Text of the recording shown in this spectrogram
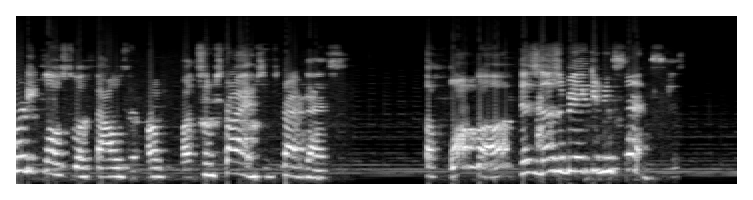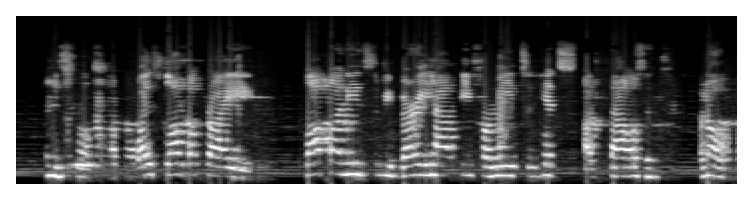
pretty close to a thousand. But subscribe, subscribe, guys. The Floppa? This doesn't make any sense. Why is Floppa crying? Floppa needs to be very happy for me to hit a thousand no,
